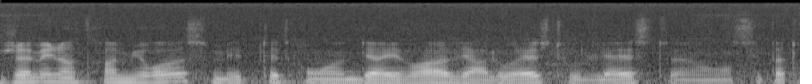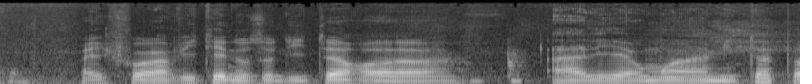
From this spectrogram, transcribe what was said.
jamais l'intramuros, mais peut-être qu'on dérivera vers l'ouest ou l'est, on ne sait pas trop. Bah, il faut inviter nos auditeurs euh, à aller au moins à un meet-up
